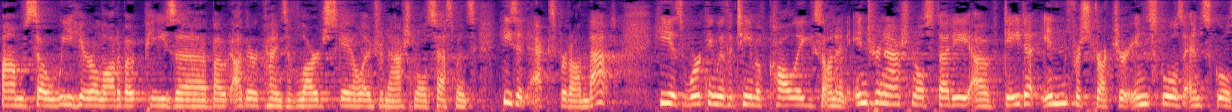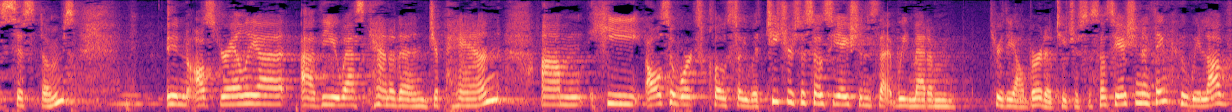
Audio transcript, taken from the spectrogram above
Um, so we hear a lot about PISA, about other kinds of large scale international assessments. He's an expert on that. He is working with a team of colleagues on an international study of data infrastructure in schools and school systems in Australia, uh, the US, Canada, and Japan. Um, he also works closely with teachers' associations that we met him through the Alberta Teachers Association, I think, who we love,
